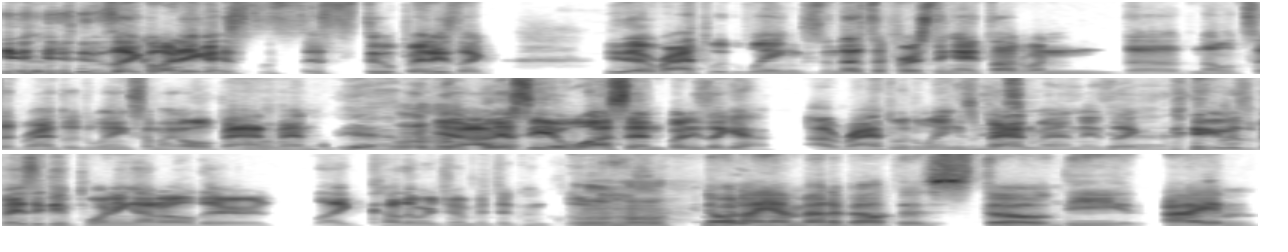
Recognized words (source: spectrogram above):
he's like, what are you guys s- stupid? He's like, he's a rat with wings. And that's the first thing I thought when the note said rat with wings. I'm like, oh, Batman. Yeah. Mhm. Yeah, obviously it wasn't, but he's like, yeah, a rat with wings, Yes. Batman. He's Yeah. like, he was basically pointing out all their like how they were jumping to conclusions. Mhm. You know what I am mad about this though? The I am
